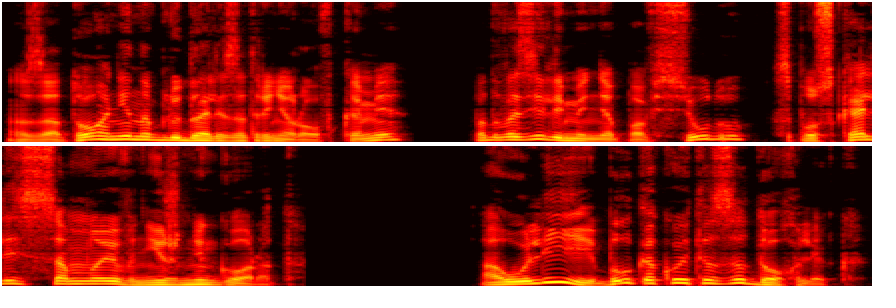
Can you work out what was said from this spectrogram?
Зато они наблюдали за тренировками, подвозили меня повсюду, спускались со мной в Нижний город. А у Лии был какой-то задохлик,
